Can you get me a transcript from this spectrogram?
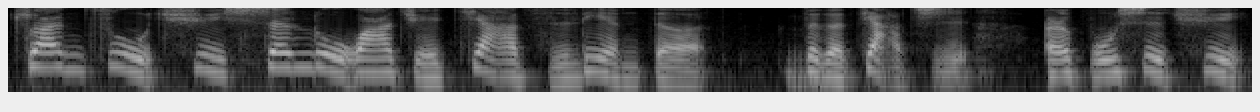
专注去深入挖掘价值链的这个价值，而不是去。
